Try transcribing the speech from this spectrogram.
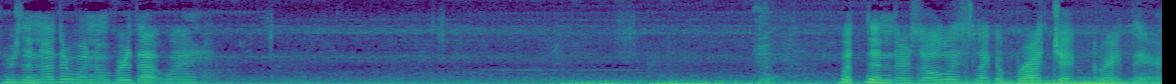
There's another one over that way. But then there's always like a project right there.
